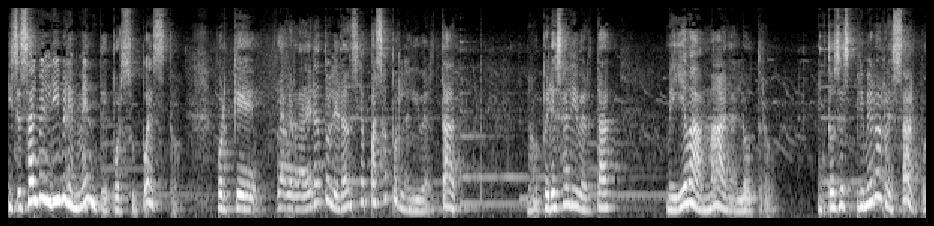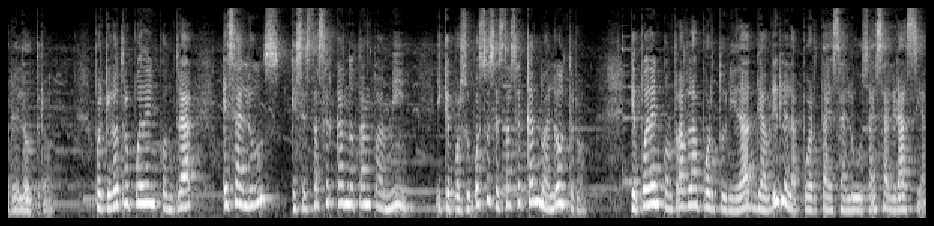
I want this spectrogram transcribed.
Y se salven libremente, por supuesto. Porque la verdadera tolerancia pasa por la libertad. ¿no? Pero esa libertad me lleva a amar al otro. Entonces, primero a rezar por el otro. Porque el otro puede encontrar esa luz que se está acercando tanto a mí y que por supuesto se está acercando al otro que pueda encontrar la oportunidad de abrirle la puerta a esa luz, a esa gracia,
